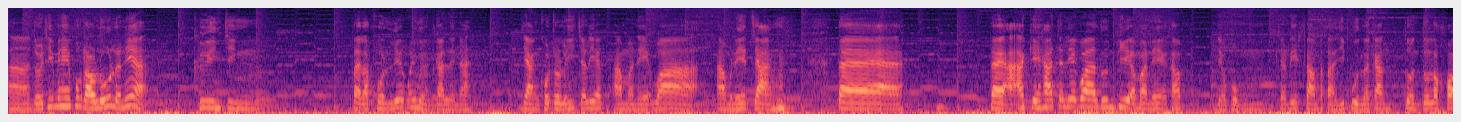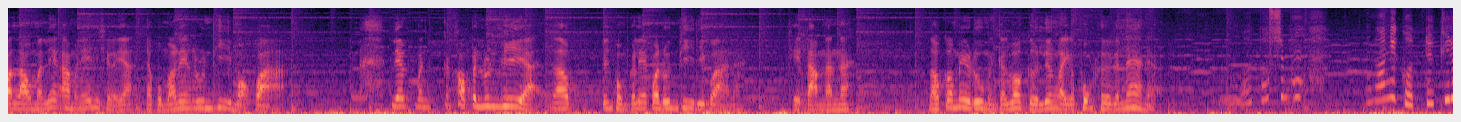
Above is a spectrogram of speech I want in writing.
อ่าโดยที่ไม่ให้พวกเรารู้เหรอเนี่ย คือจริงๆ แต่ละคนเรียกไม่เหมือนกันเลยนะ อย่างโคโตริจะเรียกอามาเนะว่าอามาเนะจัง แต่แต่อาเกฮะจะเรียกว่ารุ่นพี่อามาเนะครับ เดี๋ยวผมจะเรียกตามภาษาญี่ปุ่นแล้วกัน ส่วนตัวละครเรามันเรียกอามาเนะเฉยๆอะแต่ผมว่าเรียกรุ่นพี่เหมาะกว่า เรียกมันก็เขาเป็นรุ่นพี่อะเราเป็นผมก็เรียกว่ารุ่นพี่ดีกว่านะโอเคตามนั้นนะ เราก็ไม่รู้เหมือนกันว่าเกิดเรื่องอะไรกับพวกเธอกันแน่เนี่ย 私も何かできる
